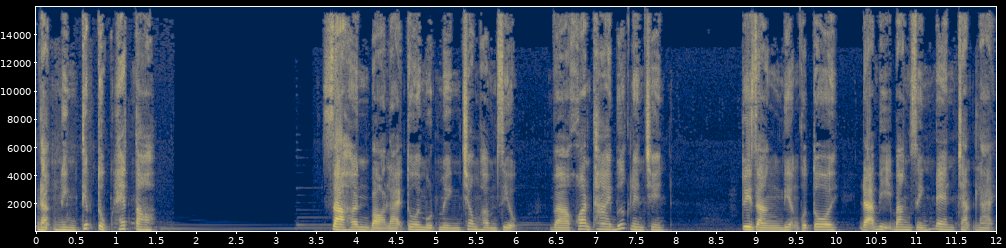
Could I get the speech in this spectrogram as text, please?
Đặng Ninh tiếp tục hét to. Gia Hân bỏ lại tôi một mình trong hầm rượu và khoan thai bước lên trên. Tuy rằng miệng của tôi đã bị băng dính đen chặn lại,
